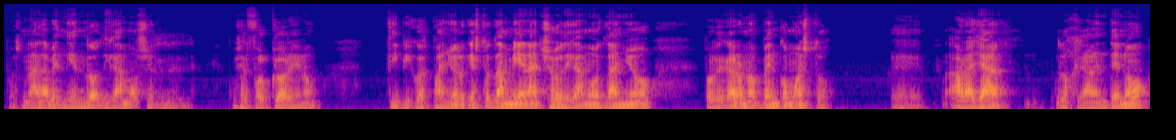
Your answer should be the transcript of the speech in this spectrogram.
pues nada, vendiendo, digamos, el, pues el folclore, ¿no? Típico español, que esto también ha hecho, digamos, daño, porque claro, nos ven como esto. Eh, ahora ya, lógicamente no,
